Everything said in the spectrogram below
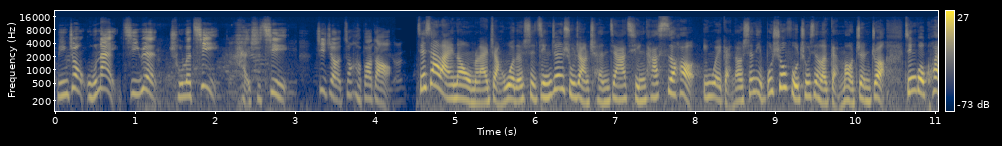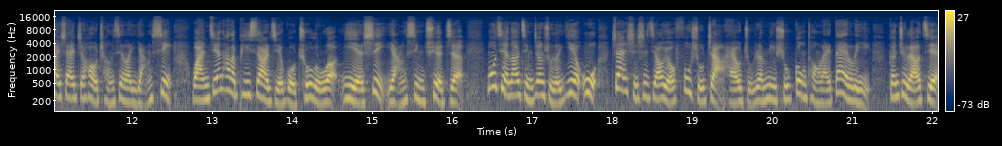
民众无奈积怨，除了气还是气。记者综合报道。接下来呢，我们来掌握的是警政署长陈家清，他四号因为感到身体不舒服，出现了感冒症状，经过快筛之后呈现了阳性，晚间他的 PCR 结果出炉了，也是阳性确诊。目前呢，警政署的业务暂时是交由副署长还有主任秘书共同来代理。根据了解，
